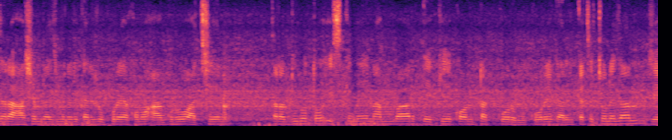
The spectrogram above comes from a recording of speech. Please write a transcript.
যারা হাসেম রাইজমেলের গাড়ির উপরে এখনও আগ্রহ আছেন, তারা দ্রুত স্কিমে নাম্বার দেখে কন্ট্যাক্ট করুন, করে গাড়ির কাছে চলে যান, যে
